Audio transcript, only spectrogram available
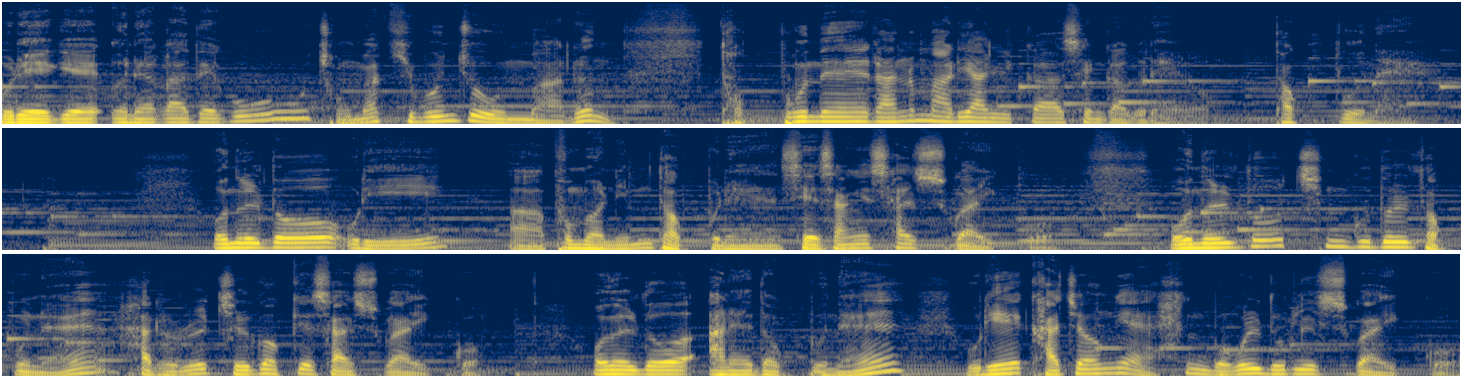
우리에게 은혜가 되고 정말 기분 좋은 말은 덕분에라는 말이 아닐까 생각을 해요. 덕분에 오늘도 우리 아, 부모님 덕분에 세상에 살 수가 있고 오늘도 친구들 덕분에 하루를 즐겁게 살 수가 있고 오늘도 아내 덕분에 우리의 가정의 행복을 누릴 수가 있고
